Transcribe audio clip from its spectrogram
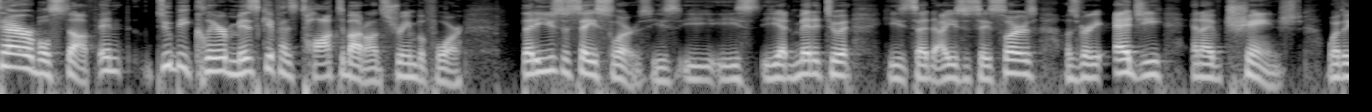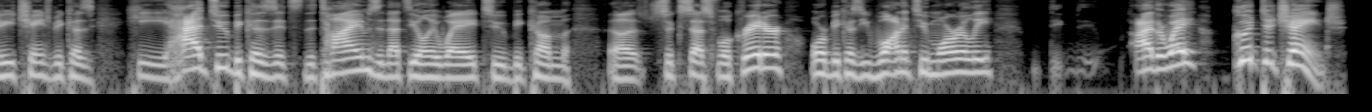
terrible stuff. And to be clear, Mizkif has talked about on stream before that he used to say slurs. He's he, he's he admitted to it. He said I used to say slurs. I was very edgy, and I've changed. Whether he changed because he had to, because it's the times, and that's the only way to become a successful creator, or because he wanted to morally. Either way, good to change.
